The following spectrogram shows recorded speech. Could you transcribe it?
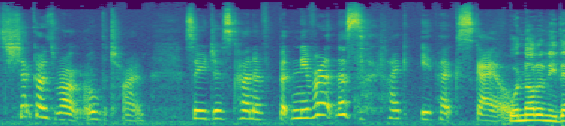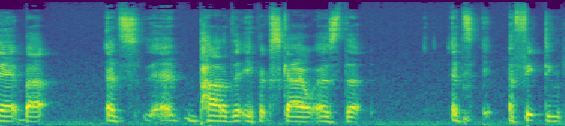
shit goes wrong all the time. So you just kind of, but never at this like epic scale. Well, not only that, but it's uh, part of the epic scale is that it's affecting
